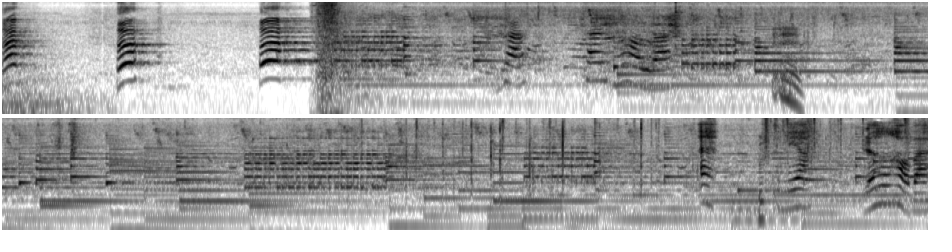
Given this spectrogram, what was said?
哎，哎，好吧？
